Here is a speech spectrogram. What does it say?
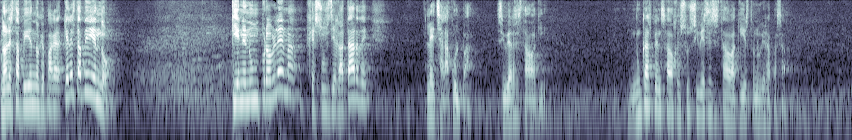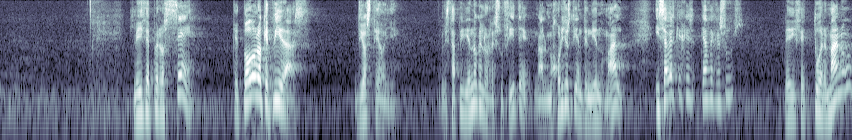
No le está pidiendo que pague. ¿Qué le está pidiendo? Tienen un problema, Jesús llega tarde, le echa la culpa. Si hubieras estado aquí. ¿Nunca has pensado, Jesús, si hubieses estado aquí esto no hubiera pasado? Le dice, pero sé que todo lo que pidas, Dios te oye. Le está pidiendo que lo resucite. A lo mejor yo estoy entendiendo mal. ¿Y sabes qué hace Jesús? Le dice, tu hermano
